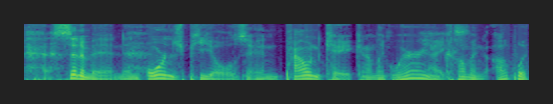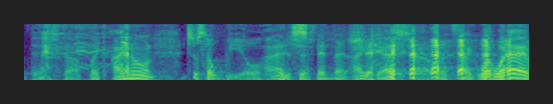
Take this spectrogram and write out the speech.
cinnamon and orange peels and pound cake, and I'm like, where are you Yikes. coming up with this stuff? Like, I don't. It's just a wheel. I You just, just spin that I shit. guess so. It's like what what I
